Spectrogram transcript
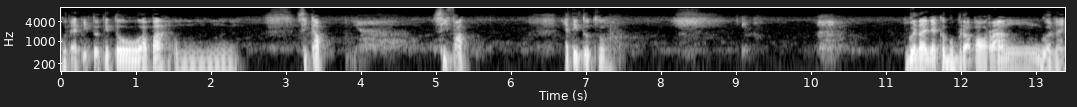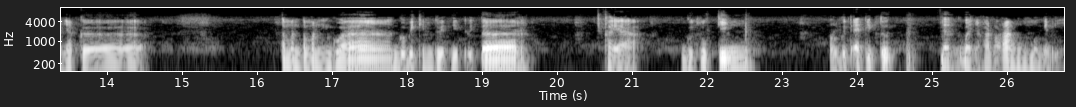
good attitude itu apa? Hmm, sikap, sifat, attitude tuh. Gue nanya ke beberapa orang, gue nanya ke teman-teman gue gue bikin tweet di twitter kayak good looking or good attitude dan kebanyakan orang memilih.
